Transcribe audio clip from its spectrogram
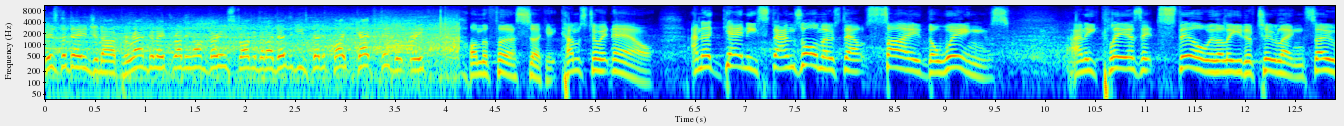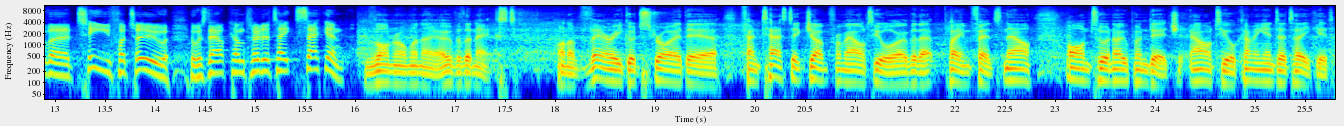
is the danger now. Perambulate running on very strongly, but I don't think he's going to quite catch Tingle Creek. On the first circuit, comes to it now. And again, he stands almost outside the wings. And he clears it still with a lead of two lengths over T for two, who has now come through to take second. Von Romane over the next on a very good stride there. Fantastic jump from Altior over that plain fence. Now on to an open ditch. Altior coming in to take it.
